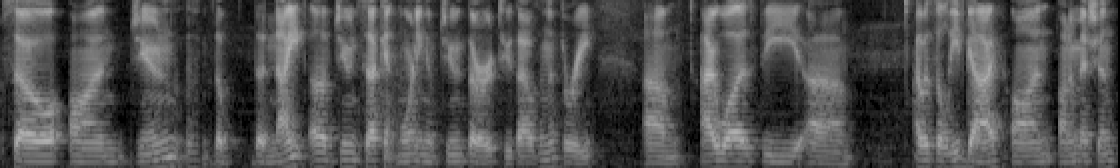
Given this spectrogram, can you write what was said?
so on June, the, the, night of June 2nd, morning of June 3rd, 2003, um, I was the um, I was the lead guy on on a mission.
